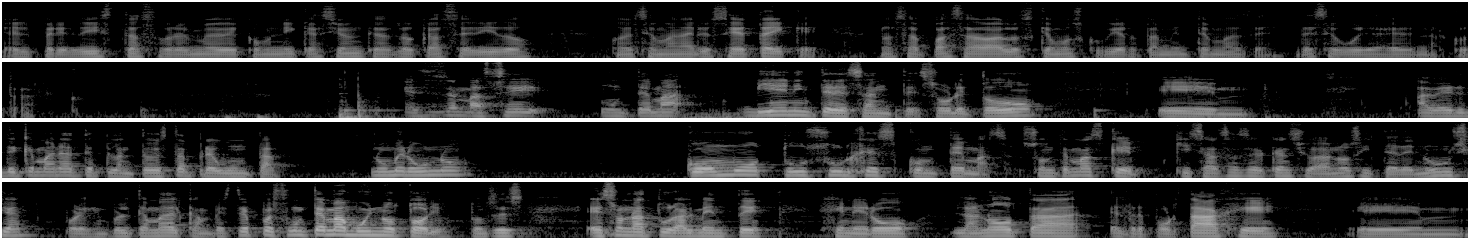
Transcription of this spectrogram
el periodista, sobre el medio de comunicación, que es lo que ha sucedido con el semanario Z y que nos ha pasado a los que hemos cubierto también temas de, de seguridad y de narcotráfico. Ese se me hace un tema bien interesante, sobre todo, eh, a ver de qué manera te planteo esta pregunta. Número uno, ¿cómo tú surges con temas? Son temas que quizás acercan ciudadanos y te denuncian. Por ejemplo, el tema del campestre, pues fue un tema muy notorio. Entonces, eso naturalmente generó la nota, el reportaje, eh,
